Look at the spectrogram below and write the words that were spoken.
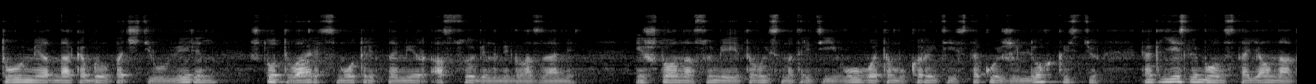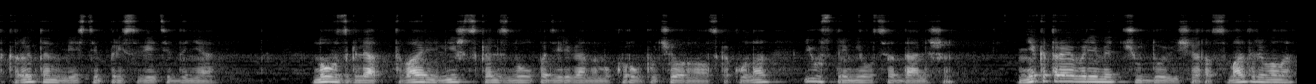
Томми, однако, был почти уверен, что тварь смотрит на мир особенными глазами, и что она сумеет высмотреть его в этом укрытии с такой же легкостью, как если бы он стоял на открытом месте при свете дня. Но взгляд твари лишь скользнул по деревянному крупу черного скакуна и устремился дальше – Некоторое время чудовище рассматривало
